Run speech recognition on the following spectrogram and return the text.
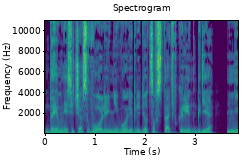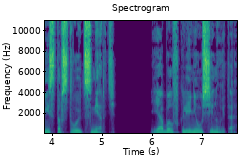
Да и мне сейчас волей-неволей придется встать в клин, где неистовствует смерть. Я был в клине у Синуита,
